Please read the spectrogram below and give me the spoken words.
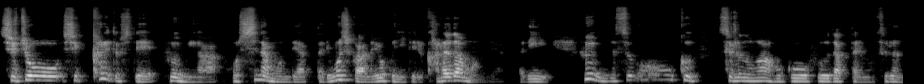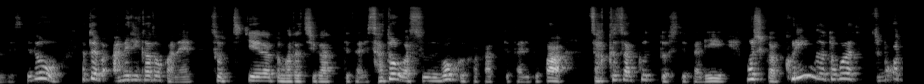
主張をしっかりとして風味がこうシナモンであったり、もしくはあのよく似てるカルダモンでったり、風味がすごくするのが北欧風だったりもするんですけど、例えばアメリカとかね、そっち系だとまた違ってたり、砂糖がすごくかかってたりとか、ザクザクっとしてたり、もしくはクリームのところだとズボッ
